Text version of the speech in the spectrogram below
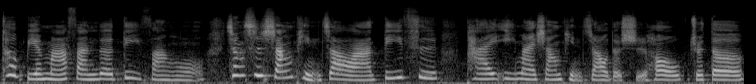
特别麻烦的地方哦，像是商品照啊，第一次拍义卖商品照的时候，觉得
